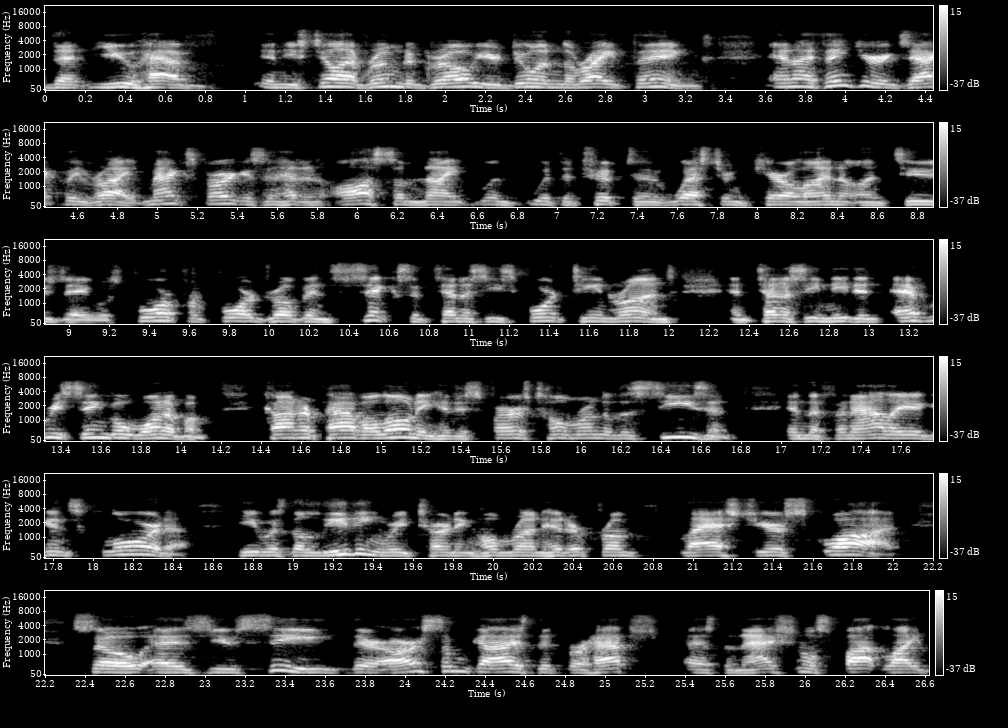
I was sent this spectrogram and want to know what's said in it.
that you have and you still have room to grow, you're doing the right things. And I think you're exactly right. Max Ferguson had an awesome night with, the trip to Western Carolina on Tuesday. It was four for four, drove in six of Tennessee's 14 runs, and Tennessee needed every single one of them. Connor Pavolony hit his first home run of the season in the finale against Florida. He was the leading returning home run hitter from last year's squad. So as you see, there are some guys that perhaps as the national spotlight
